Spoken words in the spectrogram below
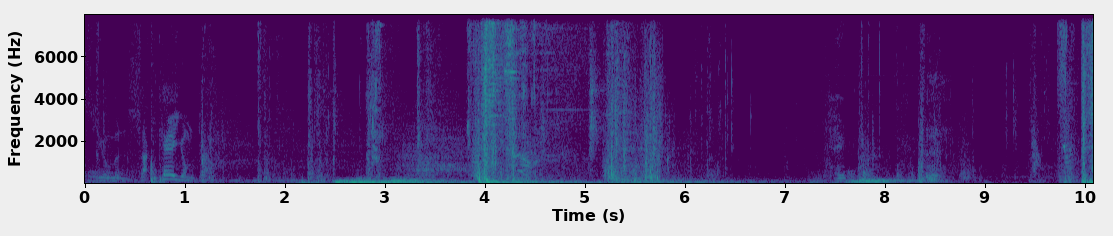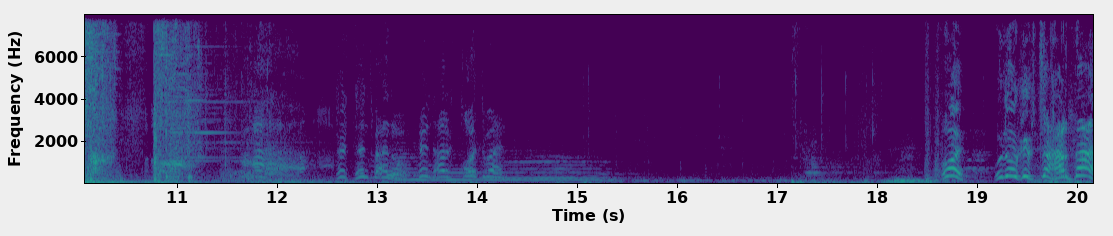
transhuman sakeumda. Тэр тэнд байна уу? Тэнд харагдгүй л байна. Ой, өнөөхийг чи харлаа.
